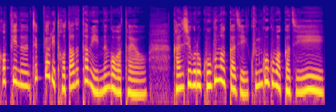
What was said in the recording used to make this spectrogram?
커피는 특별히 더 따뜻함이 있는 것 같아요. 간식으로 고구마까지, 군고구마까지.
